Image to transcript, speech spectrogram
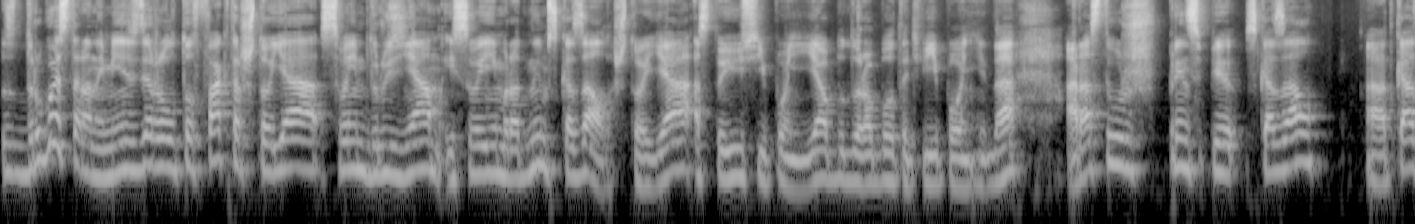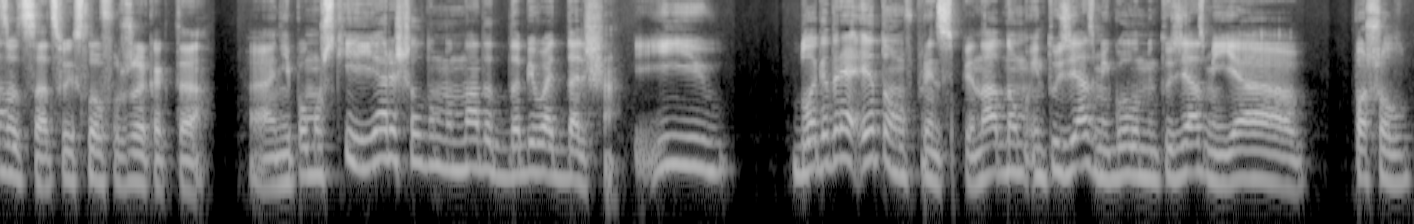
с другой стороны, меня сдерживал тот фактор, что я своим друзьям и своим родным сказал, что я остаюсь в Японии, я буду работать в Японии, да. А раз ты уж, в принципе, сказал, отказываться от своих слов уже как-то а, не по-мужски. И я решил, думаю, надо добивать дальше. И благодаря этому, в принципе, на одном энтузиазме, голом энтузиазме я пошел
